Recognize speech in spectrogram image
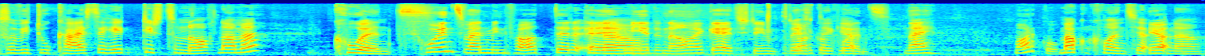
so wie du geheißen hättest zum Nachnamen? Kunz. Kunz, wenn mein Vater äh, genau. äh, mir den Namen gibt, stimmt. Richtig, ja. Nein, Marco? Marco Kunz, ja, ja. genau.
